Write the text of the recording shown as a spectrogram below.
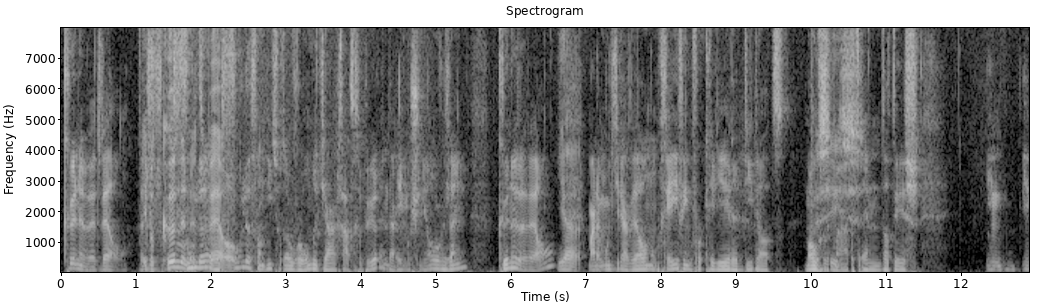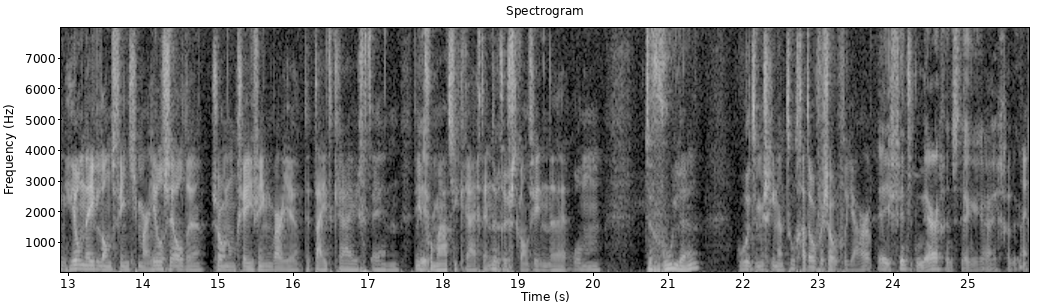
kunnen we het wel. Ja, we kunnen het voelen, wel. voelen van iets wat over 100 jaar gaat gebeuren en daar emotioneel over zijn, kunnen we wel. ja, Maar dan moet je daar wel een omgeving voor creëren die dat mogelijk Precies. maakt. En dat is. In, in heel Nederland vind je maar heel zelden zo'n omgeving waar je de tijd krijgt en de informatie krijgt en de rust kan vinden om te voelen hoe het er misschien aan toe gaat over zoveel jaar. ja, je vindt het nergens, denk ik eigenlijk. Nee.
